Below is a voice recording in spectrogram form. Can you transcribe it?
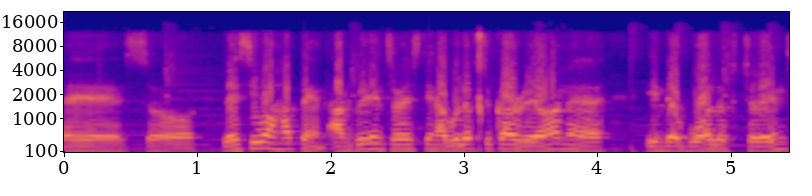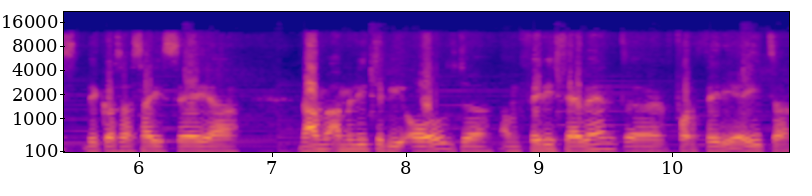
Uh, so let's see what happens. I'm really interested. I would love to carry on uh, in the world of dreams because, as I say, uh, now I'm, I'm, a little bit old. Uh, I'm 37 uh, for 38, uh,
